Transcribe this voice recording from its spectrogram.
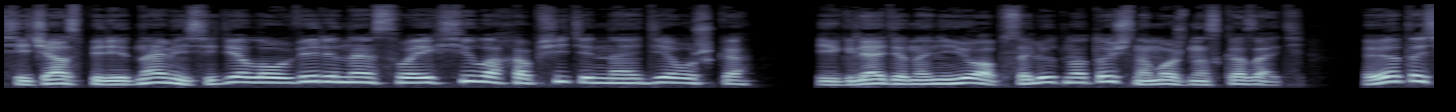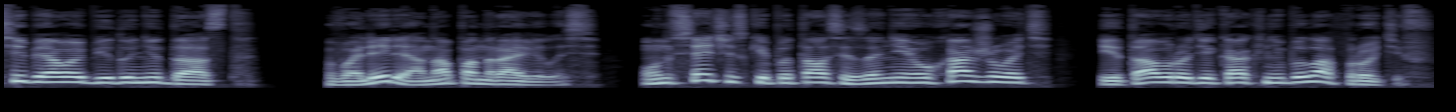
Сейчас перед нами сидела уверенная в своих силах общительная девушка, и глядя на нее абсолютно точно можно сказать, это себя в обиду не даст. Валерии она понравилась. Он всячески пытался за ней ухаживать, и та вроде как не была против.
